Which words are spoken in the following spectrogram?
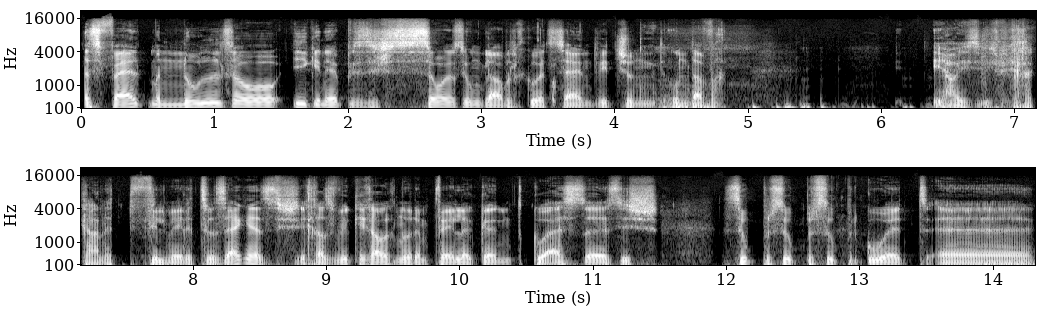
es fehlt mir null so irgendetwas. Es ist so ein unglaublich gutes Sandwich und, und einfach. Ja, ich, ich kann gar nicht viel mehr dazu sagen. Es ist, ich kann es wirklich auch nur empfehlen. Geht gut essen. Es ist super, super, super gut. Äh,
